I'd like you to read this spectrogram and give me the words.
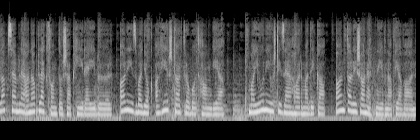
Lapszemle a nap legfontosabb híreiből. Alíz vagyok, a hírstart robot hangja. Ma június 13-a, Antal és Anett névnapja van.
